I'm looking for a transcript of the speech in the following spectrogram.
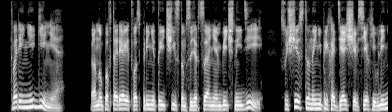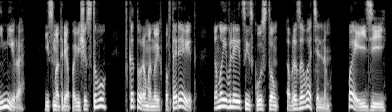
— творение гения. Оно повторяет воспринятые чистым созерцанием вечной идеи, существенное и неприходящее всех явлений мира, и, смотря по веществу, в котором оно их повторяет, оно является искусством образовательным, поэзией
